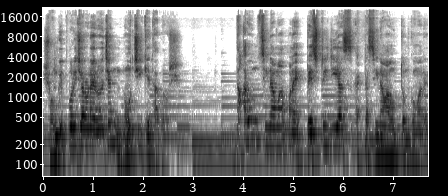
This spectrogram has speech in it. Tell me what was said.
সংগীত পরিচালনায় রয়েছেন নচিকেতা ঘোষ। দারুণ সিনেমা মানে প্রেস্টিজিয়াস একটা সিনেমা উত্তম কুমারের।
